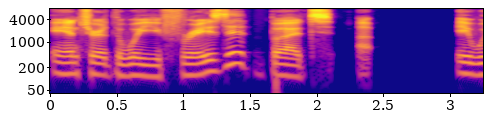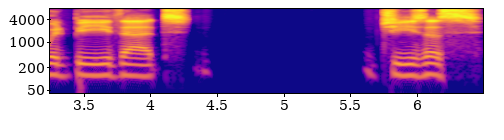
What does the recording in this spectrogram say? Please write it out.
answer it the way you phrased it, but uh, it would be that Jesus,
